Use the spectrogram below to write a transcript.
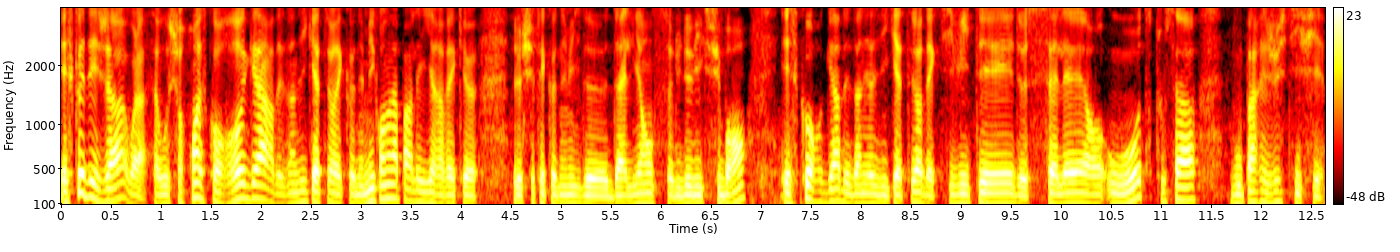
Est-ce que déjà, voilà, ça vous surprend? Est-ce qu'on regarde des indicateurs économiques On en a parlé hier avec le chef économiste d'Alliance, Ludovic Subran. Est-ce qu'on regarde des derniers indicateurs d'activité, de salaire ou autre Tout ça vous paraît justifié?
